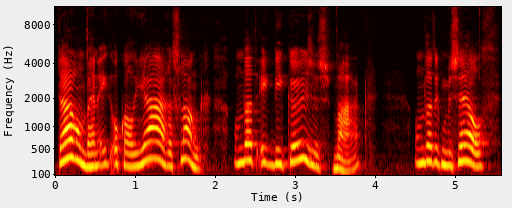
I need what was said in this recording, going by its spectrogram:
Daarom ben ik ook al jaren slank. Omdat ik die keuzes maak. Omdat ik mezelf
